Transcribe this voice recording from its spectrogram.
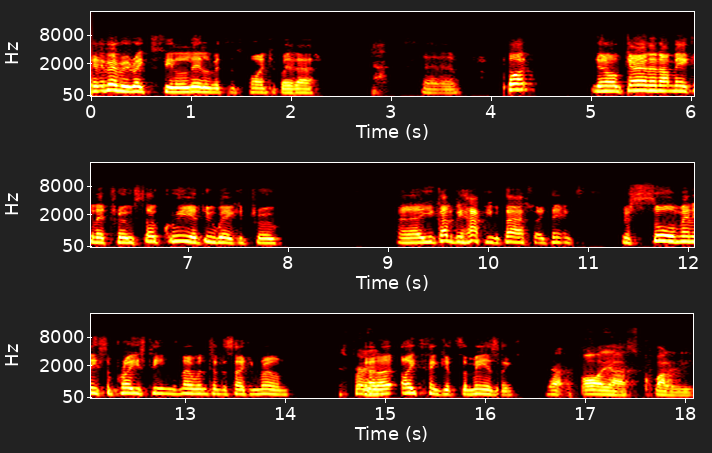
they have every right to feel a little bit disappointed by that. Uh, but you know, Ghana not making it through, South Korea do make it through, and uh, you got to be happy with that. I think there's so many surprise teams now into the second round It's brilliant. I, I think it's amazing. Yeah. Oh yeah, it's quality.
